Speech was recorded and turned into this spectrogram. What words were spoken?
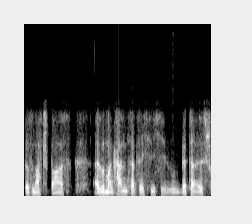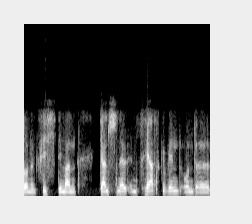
Das macht Spaß. Also man kann tatsächlich, so ein Wetter ist schon ein Fisch, den man ganz schnell ins Herz gewinnt und äh,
